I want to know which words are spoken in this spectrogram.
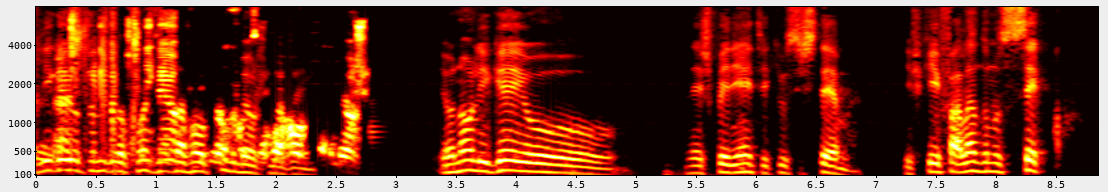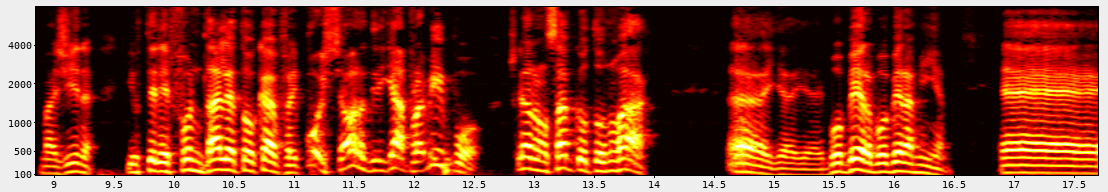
Liguei o microfone, já tá voltando, meu jovem. Eu não liguei o inexperiente aqui o sistema e fiquei falando no seco, imagina. E o telefone dá-lhe a tocar. Eu falei, poxa, é hora de ligar para mim, pô. Os caras não sabem que eu estou no ar. Ai, ai, ai. Bobeira, bobeira minha. É...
